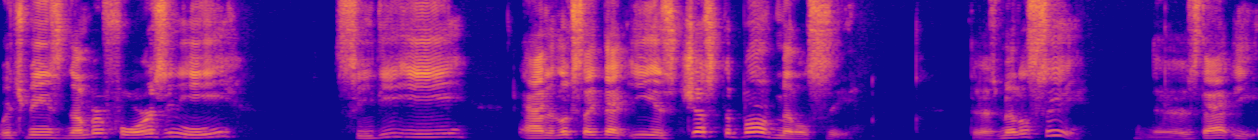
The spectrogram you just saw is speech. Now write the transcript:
which means number four is an E, C, D, E, and it looks like that E is just above middle C. There's middle C. There's that E.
